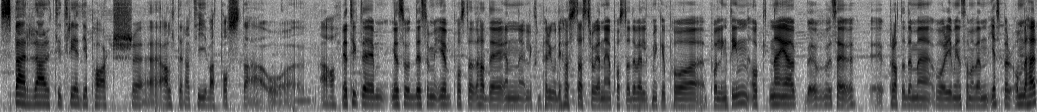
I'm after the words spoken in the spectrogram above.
spärrar till tredjeparts eh, alternativ att posta och ja. Jag tyckte, alltså det som jag postade, hade en liksom, period i höstas tror jag när jag postade väldigt mycket på, på LinkedIn och när jag eh, så här, eh, pratade med vår gemensamma vän Jesper om det här,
